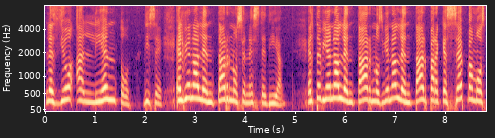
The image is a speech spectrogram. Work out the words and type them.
les dio aliento, dice, Él viene a alentarnos en este día. Él te viene a alentar, nos viene a alentar para que sepamos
